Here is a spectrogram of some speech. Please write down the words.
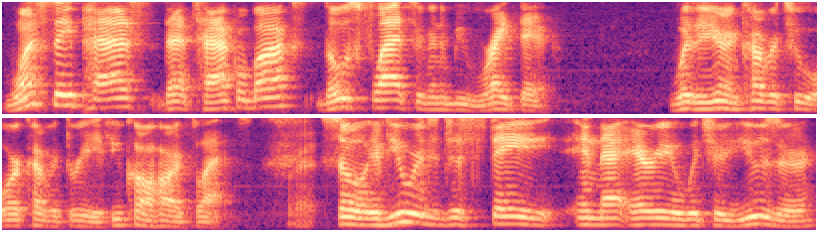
once they pass that tackle box, those flats are going to be right there, whether you're in cover two or cover three. If you call hard flats. Right. So if you were to just stay in that area with your user,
